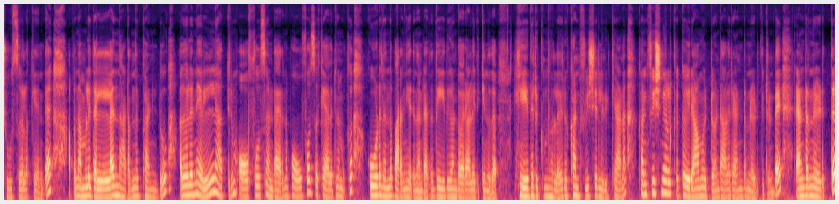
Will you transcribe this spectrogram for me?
ഷൂസുകളൊക്കെ ഉണ്ട്. അപ്പോൾ നമ്മളിതെല്ലാം എല്ലാം നടന്ന് കണ്ടു. അതുപോലെ തന്നെ എല്ലാത്തിനും ഓഫേഴ്സ് ഉണ്ടായിരുന്നു. അപ്പോൾ ഓഫേഴ്സൊക്കെ അവർ നമുക്ക് കൂടെ നിന്ന് പറഞ്ഞു തരുന്നുണ്ടായിരുന്നു. ഇത് ഏത് കണ്ട ഒരാളിരിക്കുന്നത് ഏതെടുക്കും എന്നുള്ള ഒരു കൺഫ്യൂഷനിലിരിക്കുകയാണ് കൺഫ്യൂഷനുകൾക്കൊക്കെ വിരാമം ഇട്ടുകൊണ്ട് ആൾ രണ്ടെണ്ണം എടുത്തിട്ടുണ്ട്. രണ്ടെണ്ണം എടുത്ത്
